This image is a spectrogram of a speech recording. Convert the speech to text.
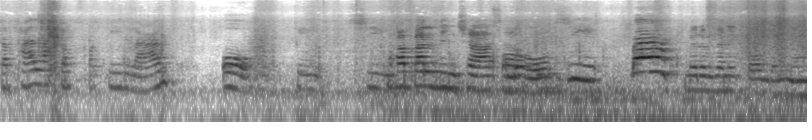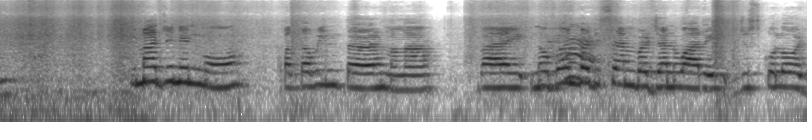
Kepala kepakilan. Oh. Pink. Si. Makapal din siya sa loob. Si. Pa. Meron ganito, ganyan. Imaginein mo, pagka winter, mga by November, December, January, Diyos ko Lord,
